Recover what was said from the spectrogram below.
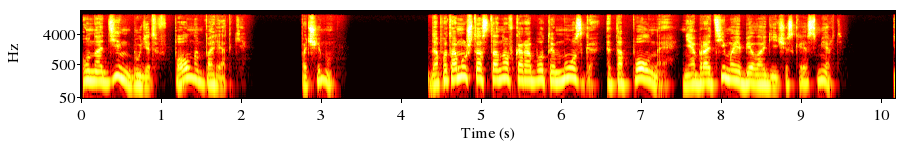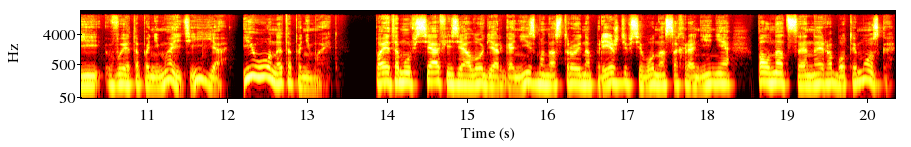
он один будет в полном порядке. Почему? Да потому что остановка работы мозга – это полная, необратимая биологическая смерть. И вы это понимаете, и я, и он это понимает. Поэтому вся физиология организма настроена прежде всего на сохранение полноценной работы мозга.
